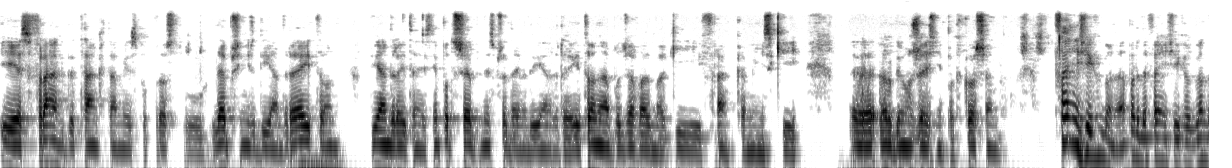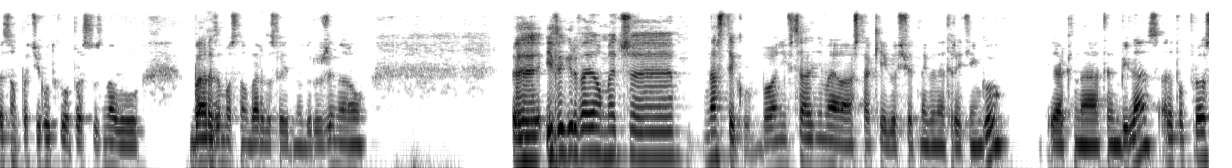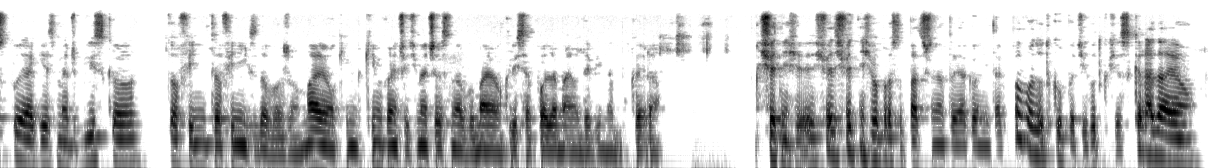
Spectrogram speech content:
I Jest Frank the Tank, tam jest po prostu lepszy niż DeAndre Ayton. DeAndre Ayton jest niepotrzebny, sprzedajmy DeAndre Aytona, bo Javal McGee, Frank Kamiński e, robią rzeźnie pod koszem. Fajnie się ich ogląda, naprawdę fajnie się ich ogląda, są po cichutku po prostu znowu bardzo mocną, bardzo solidną drużyną. E, I wygrywają mecze na styku, bo oni wcale nie mają aż takiego świetnego net ratingu jak na ten bilans, ale po prostu jak jest mecz blisko, to, Phoenix dowożą. Mają kim, kim kończyć mecze znowu, mają Chrisa Pola, mają Devina Bookera. Świetnie się, świet, świetnie się po prostu patrzy na to, jak oni tak powolutku, po cichutku się skradają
